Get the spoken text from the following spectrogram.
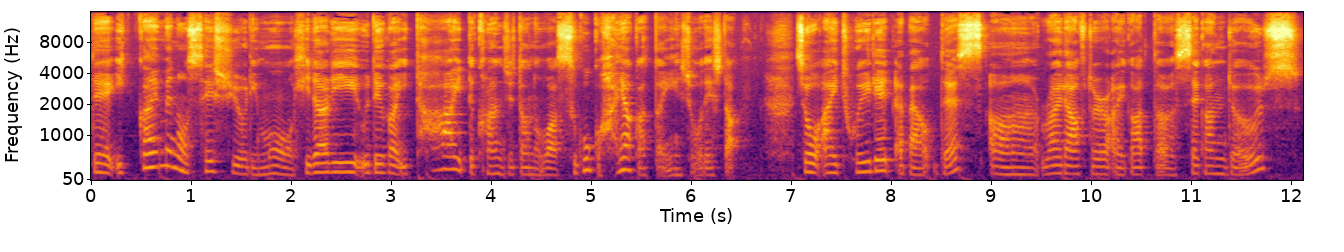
で、1回目の接種よりも左腕が痛いって感じたのはすごく早かった印象でした。So I tweeted about this、uh, right after I got the second dose,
